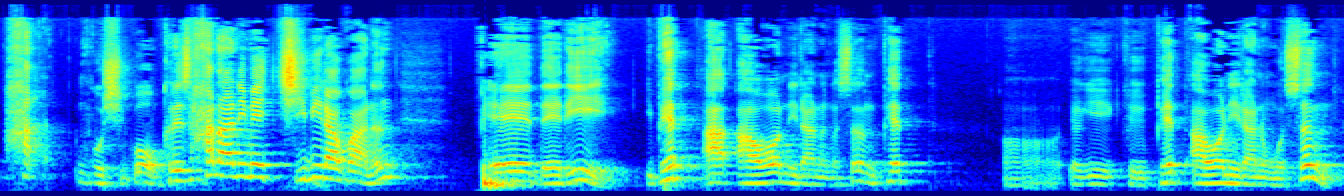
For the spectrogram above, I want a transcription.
한 곳이고 그래서 하나님의 집이라고 하는 베델이 벳 아원이라는 것은 벳 어, 여기 그 벳 아원이라는 곳은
